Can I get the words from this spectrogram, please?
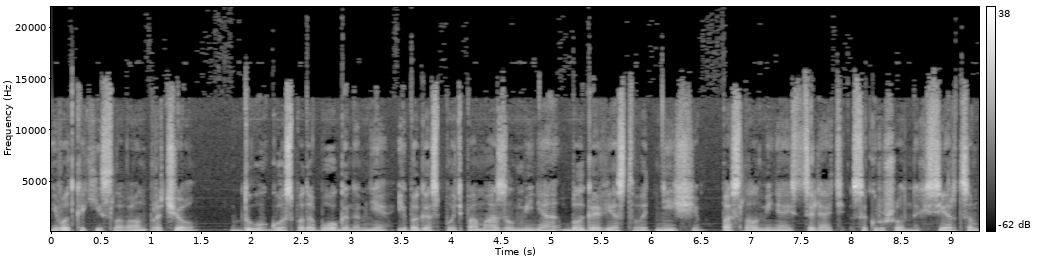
И вот какие слова он прочел. Дух Господа Бога на мне, ибо Господь помазал меня благовествовать нищим, послал меня исцелять сокрушенных сердцем,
